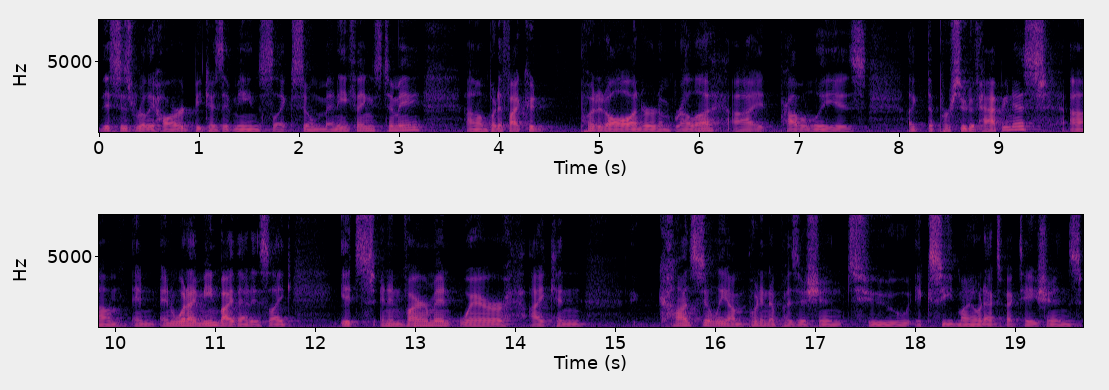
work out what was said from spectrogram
this is really hard because it means like so many things to me. Um, but if I could put it all under an umbrella, uh, it probably is like the pursuit of happiness. Um, and and what I mean by that is like it's an environment where I can constantly I'm put in a position to exceed my own expectations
